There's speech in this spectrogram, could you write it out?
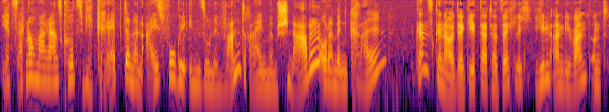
Jetzt sag noch mal ganz kurz, wie gräbt denn ein Eisvogel in so eine Wand rein? Mit dem Schnabel oder mit den Krallen? Ganz genau, der geht da tatsächlich hin an die Wand und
